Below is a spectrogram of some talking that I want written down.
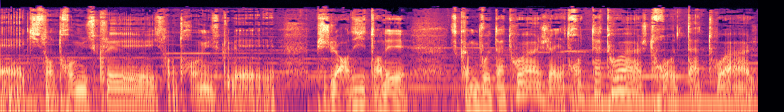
mecs, ils sont trop musclés, ils sont trop musclés. Puis je leur dis, attendez, c'est comme vos tatouages, là, il y a trop de tatouages, trop de tatouages.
